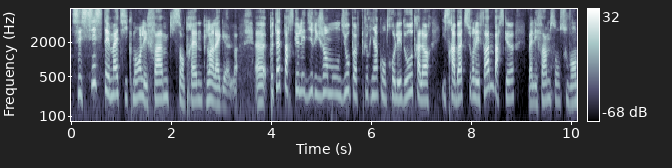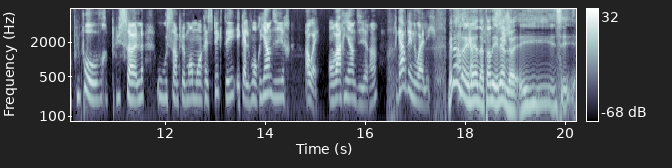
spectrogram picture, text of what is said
c'est systématiquement les femmes qui s'en prennent plein la gueule? Euh, Peut-être parce que les dirigeants mondiaux peuvent plus rien contrôler d'autre, alors ils se rabattent sur les femmes parce que bah, les femmes sont souvent plus pauvres, plus seules ou simplement moins respectées et qu'elles vont rien dire. Ah ouais, on va rien dire. Hein. Regardez-nous aller. Mais là, là, Hélène, attendez, Hélène, là, il-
